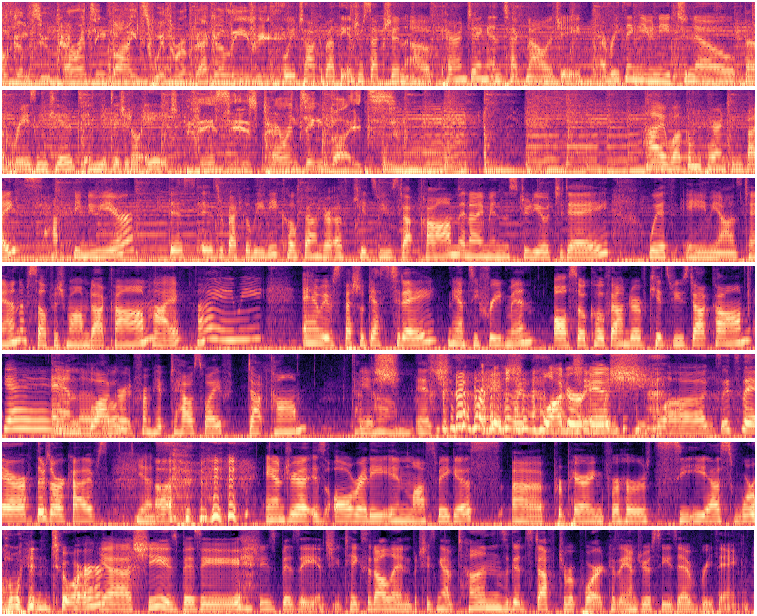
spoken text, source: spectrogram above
Welcome to Parenting Bites with Rebecca Levey. We talk about the intersection of parenting and technology, everything you need to know about raising kids in the digital age. This is Parenting Bites. Hi, welcome to Parenting Bites. Happy New Year. This is Rebecca Levey, co founder of KidzVuz.com, and I'm in the studio today with Amy Oztan of SelfishMom.com. Hi. Hi, Amy. And we have a special guest today, Nancy Friedman, also co founder of KidzVuz.com. Yay. And Hello. blogger at FromHipToHousewife.com. Ish. Ish. Blogger ish. She blogs. It's there. There's archives. Yes. Uh, Andrea is already in Las Vegas, uh, preparing for her CES whirlwind tour. Yeah, she is busy. She's busy and she takes it all in, but she's gonna have tons of good stuff to report because Andrea sees everything.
